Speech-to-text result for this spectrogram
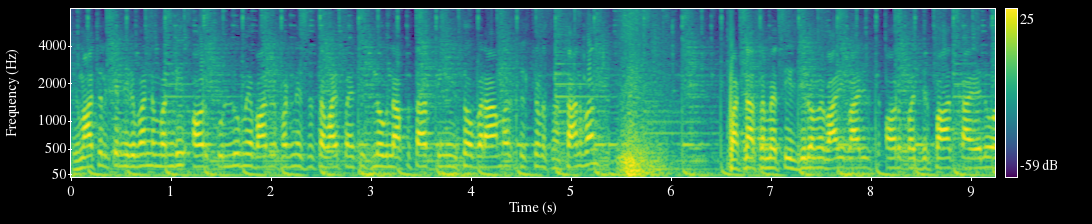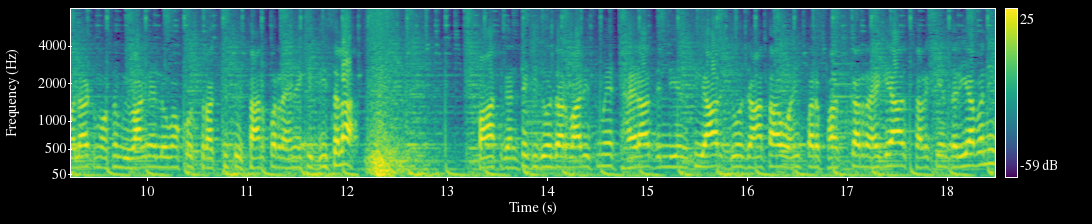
हिमाचल के निर्बंध मंडी और कुल्लू में बादल फटने से सवाई पैंतीस लोग लापता, तीन सौ बरामद शिक्षण संस्थान बंद। पटना समेत तीस जिलों में भारी बारिश और वज्रपात का येलो अलर्ट। मौसम विभाग ने लोगों को सुरक्षित स्थान पर रहने की दी सलाह। पाँच घंटे की जोरदार बारिश में ठहरा दिल्ली एनसीआर, जो जहाँ था वहीं पर फंस कर रह गया, सड़कें दरिया बनी।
